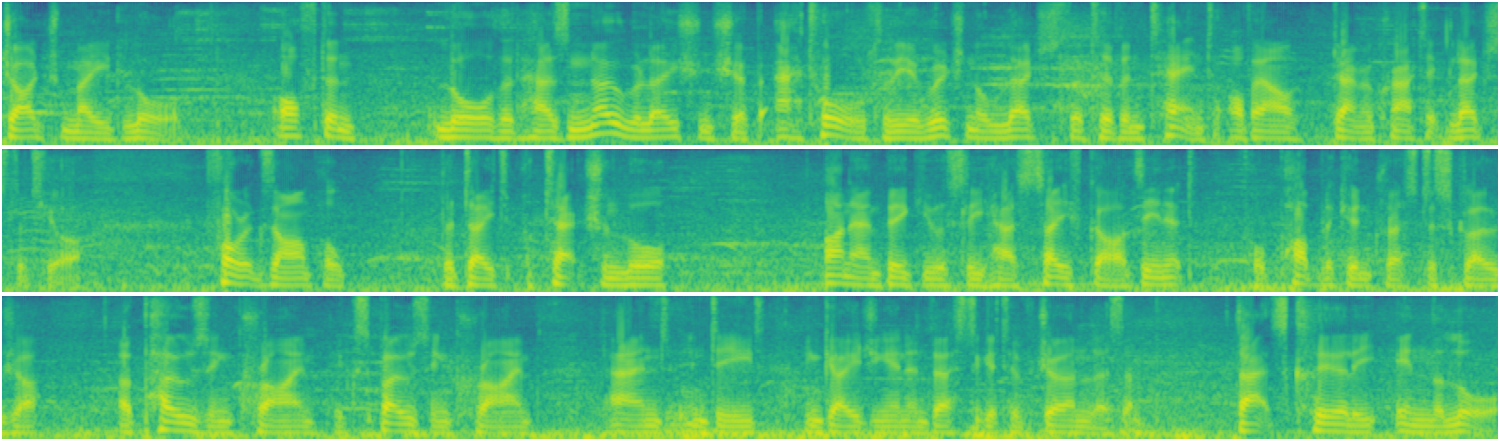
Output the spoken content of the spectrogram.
judge-made law, often law that has no relationship at all to the original legislative intent of our democratic legislature. For example, the data protection law unambiguously has safeguards in it for public interest disclosure, opposing crime, exposing crime, and indeed engaging in investigative journalism. That's clearly in the law,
